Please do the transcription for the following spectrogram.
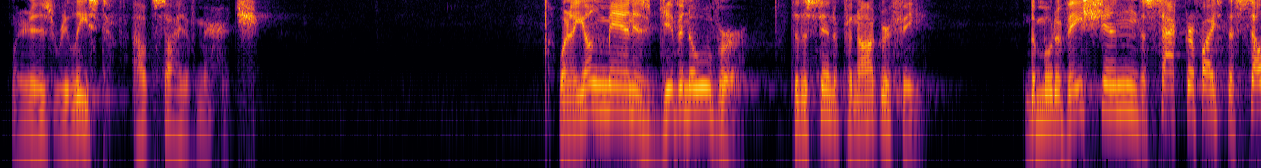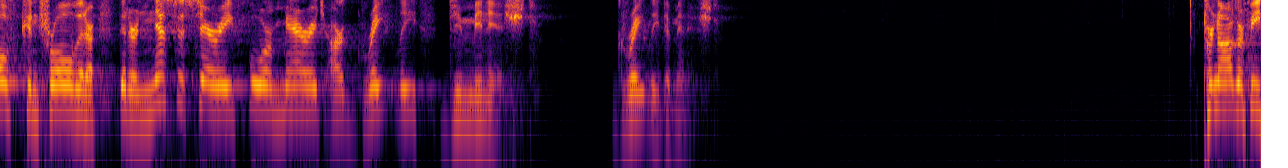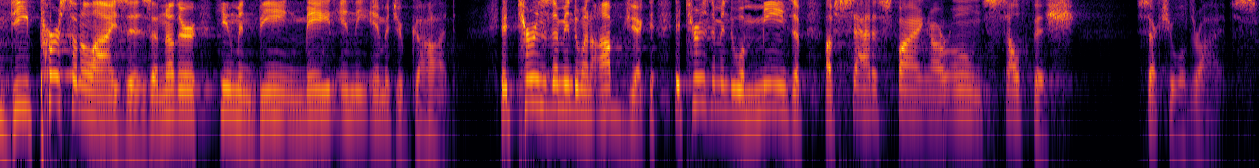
when it is released outside of marriage. When a young man is given over to the sin of pornography, the motivation, the sacrifice, the self control that are, that are necessary for marriage are greatly diminished. Greatly diminished. Pornography depersonalizes another human being made in the image of God. It turns them into an object. It turns them into a means of, of satisfying our own selfish sexual drives.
